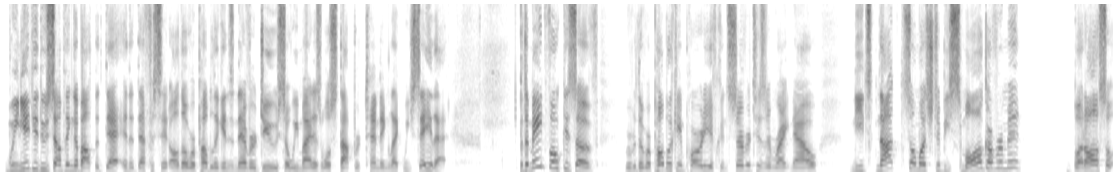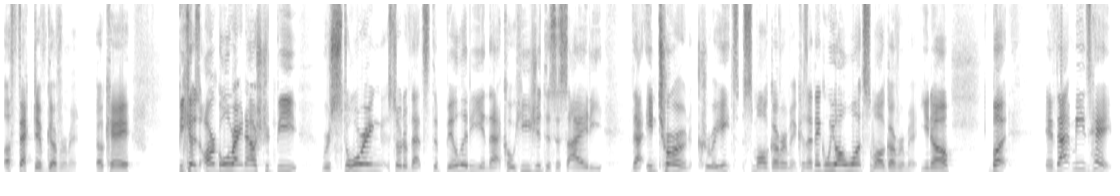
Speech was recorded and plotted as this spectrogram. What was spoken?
we need to do something about the debt and the deficit, although Republicans never do, so we might as well stop pretending like we say that. But the main focus of the Republican Party of conservatism right now needs not so much to be small government, but also effective government, okay? Because our goal right now should be restoring sort of that stability and that cohesion to society that in turn creates small government. Because I think we all want small government, you know? But if that means, hey,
